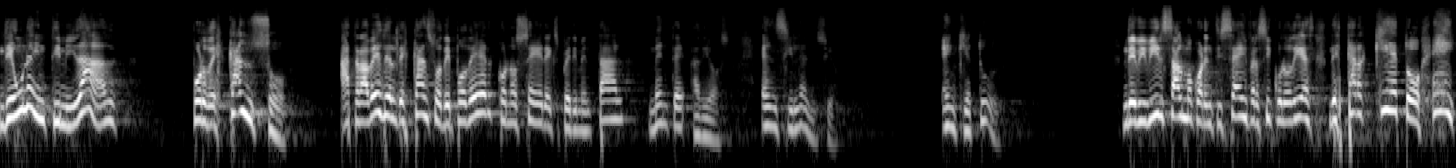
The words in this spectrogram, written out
De una intimidad por descanso, a través del descanso de poder conocer experimentalmente a Dios, en silencio, en quietud. De vivir Salmo 46, versículo 10, de estar quieto. ¡Ey!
